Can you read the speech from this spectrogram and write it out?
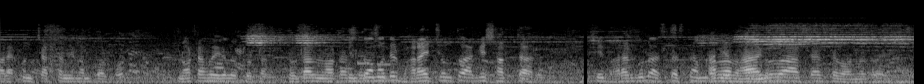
আর এখন চারটা নিলাম পরপর। নটা হয়ে গেল টোটাল টোটাল নটা কিন্তু আমাদের ভাড়ায় চলতো আগে সাতটা আরও সেই ভাড়াগুলো আস্তে আস্তে আমরা ভাড়াগুলো আস্তে আস্তে বন্ধ করে দিচ্ছি।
